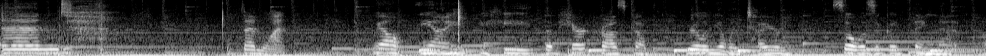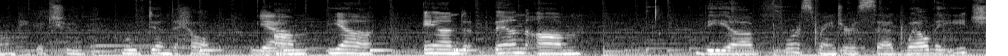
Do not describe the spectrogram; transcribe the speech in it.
And then what? Well, yeah, he, he the Heracross got really, really tired, so it was a good thing that um, Pikachu moved in to help. Yeah. Um, yeah, and then um, the uh, forest rangers said, well, they each,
